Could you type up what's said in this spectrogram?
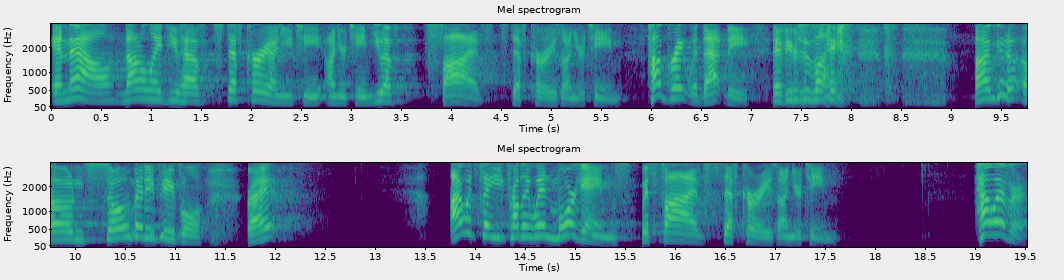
And now, not only do you have Steph Curry on, you te- on your team, you have five Steph Currys on your team. How great would that be if you're just like, I'm gonna own so many people, right? I would say you'd probably win more games with five Steph Currys on your team. However,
